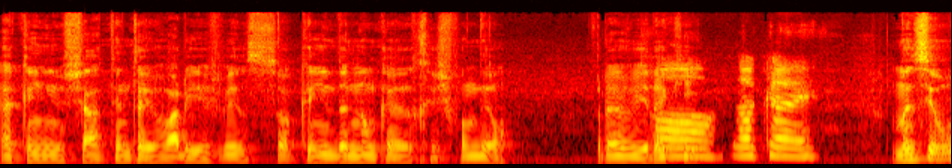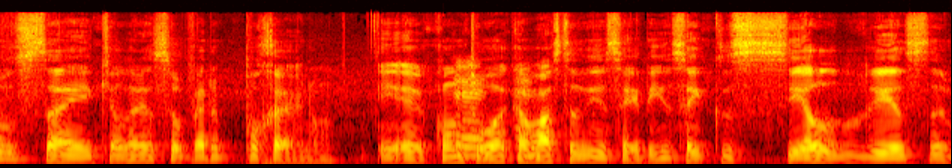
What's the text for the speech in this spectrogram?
a quem eu já tentei várias vezes, só que ainda nunca respondeu para vir aqui. Oh, ok. Mas eu sei que ele é super porreiro. Eh, como é, tu é. acabaste é. de dizer, e eu sei que se ele lesse,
